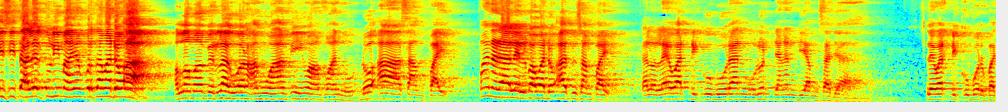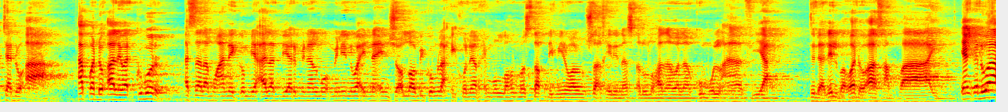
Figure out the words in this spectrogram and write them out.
Isi tahlil itu lima. Yang pertama doa. Allahumma firlahu warhamhu wa'afihi wa'afu anhu. Doa sampai. Mana dalil bahwa doa itu sampai? Kalau lewat di kuburan mulut jangan diam saja. Lewat di kubur baca doa. Apa doa lewat kubur? Assalamualaikum ya ala diyar minal mu'minin wa inna insyaallah bikum lahiqun yarhimullahul mustaqdimin wal mustakhirin as'alullah wa lakumul afiyah. Itu dalil bahwa doa sampai. Yang kedua,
